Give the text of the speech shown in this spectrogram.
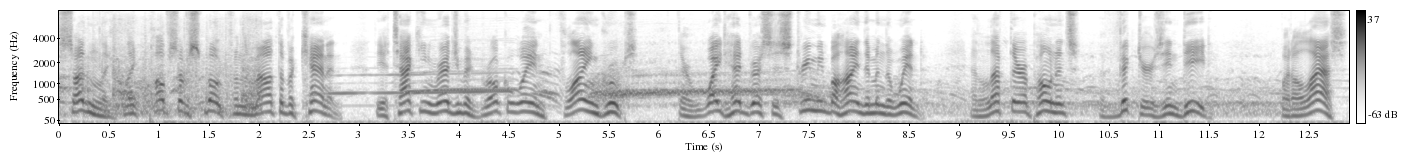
Suddenly, like puffs of smoke from the mouth of a cannon, the attacking regiment broke away in flying groups, their white headdresses streaming behind them in the wind, and left their opponents victors indeed. But alas,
